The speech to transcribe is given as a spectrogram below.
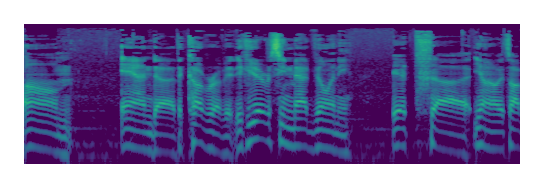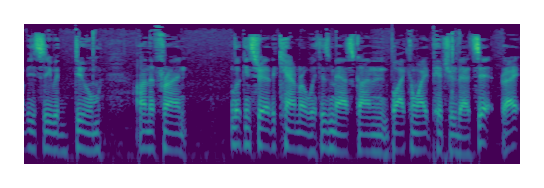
um, and uh, the cover of it. If you've ever seen Madvillainy, it's uh, you know it's obviously with Doom on the front, looking straight at the camera with his mask on, black and white picture. That's it, right?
